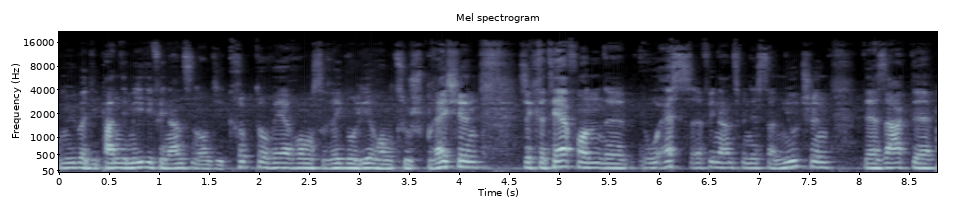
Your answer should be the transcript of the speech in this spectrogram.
um über die Pandemie, die Finanzen und die Kryptowährungsregulierung zu sprechen. Sekretär von äh, US-Finanzminister Nugent, der sagte,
